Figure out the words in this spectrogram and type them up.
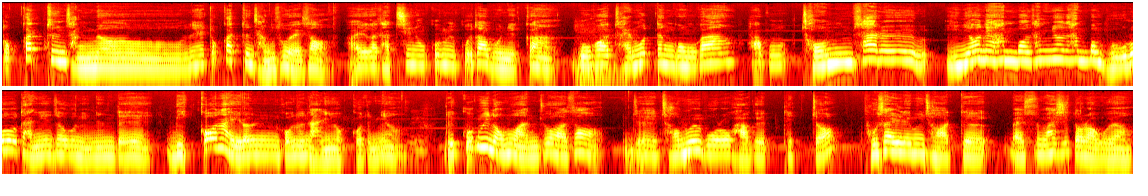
똑같은 장면에 똑같은 장소에서 아이가 다치는 꿈을 꾸다 보니까 뭐가 잘못된 건가 하고 점사를 2년에 한 번, 3년에 한 번 보러 다닌 적은 있는데 믿거나 이런 거는 아니었거든요. 네. 근데 꿈이 너무 안 좋아서 이제 점을 보러 가게 됐죠. 보살님이 저한테 말씀하시더라고요.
